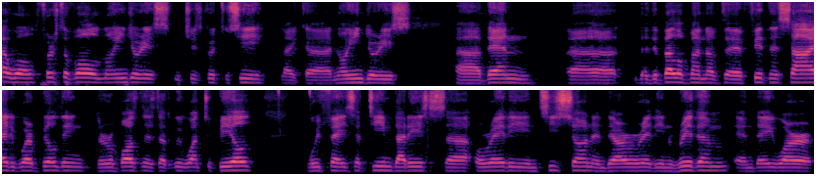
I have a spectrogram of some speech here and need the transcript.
Uh, well, first of all, no injuries, which is good to see. Like uh, no injuries. Uh, then uh, the development of the fitness side, we're building the robustness that we want to build. We face a team that is uh, already in season and they are already in rhythm, and they were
